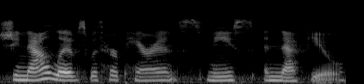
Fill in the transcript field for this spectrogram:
She now lives with her parents, niece, and nephew.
